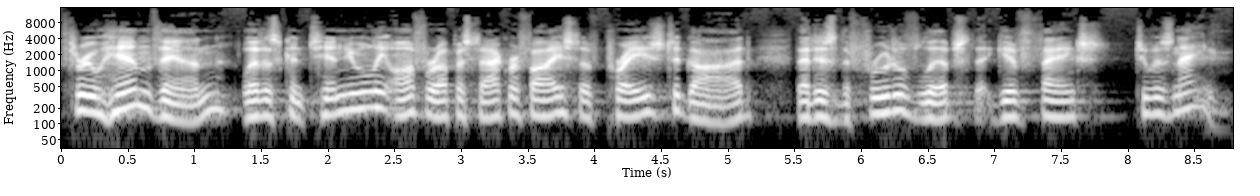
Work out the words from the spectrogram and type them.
Through him, then, let us continually offer up a sacrifice of praise to God that is the fruit of lips that give thanks to his name.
